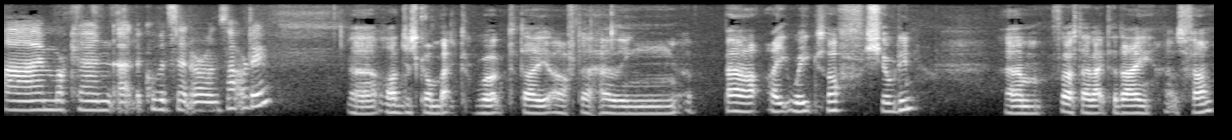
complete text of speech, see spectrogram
I'm working at the COVID centre on Saturday. Uh, I've just gone back to work today after having about eight weeks off shielding. Um, first day back today, that was fun.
